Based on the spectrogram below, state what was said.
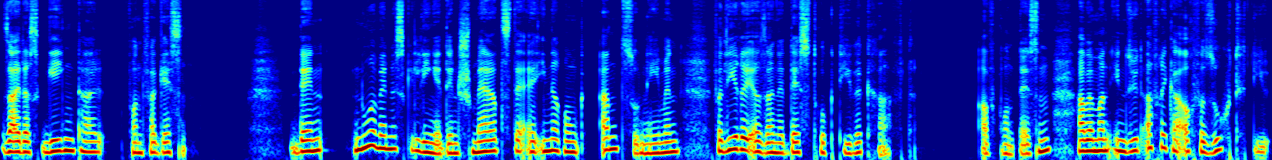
sei das Gegenteil von Vergessen. Denn nur wenn es gelinge, den Schmerz der Erinnerung anzunehmen, verliere er seine destruktive Kraft. Aufgrund dessen habe man in Südafrika auch versucht, die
